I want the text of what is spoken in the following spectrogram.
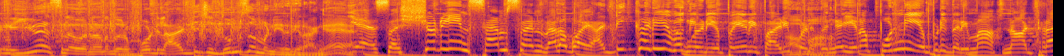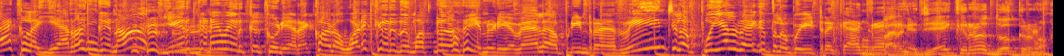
இங்க யூஎஸ்ல ஒரு நடந்த ஒரு போட்டியில அடிச்சு தும்சம் பண்ணிருக்காங்க எஸ் ஷுரீன் சாம்சன் வேலபாய் அடிக்கடி இவங்களுடைய பெயர் இப்ப அடிப்படுதுங்க. ஏன்னா பொண்ணு எப்படி தெரியுமா நான் ட்ராக்ல இறங்குனா ஏற்கனவே இருக்கக்கூடிய ரெக்கார்டை உடைக்கிறது மட்டும்தான் என்னுடைய வேலை அப்படின்ற ரேஞ்சில புயல் வேகத்துல போயிட்டு இருக்காங்க. பாருங்க ஜெயிக்கிறனும் தோக்குறனும்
